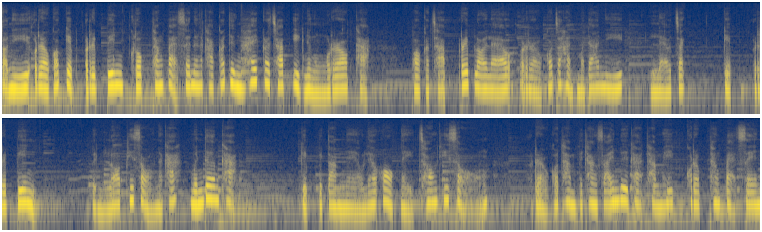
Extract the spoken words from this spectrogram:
ตอนนี้เราก็เก็บริบบิ้นครบทั้ง 8 เส้นนะคะ ก็ดึงให้กระชับอีกหนึ่งรอบค่ะ พอกระชับเรียบร้อยแล้ว เราก็จะหันมาด้านนี้ แล้วจะเก็บริบบิ้นเป็นรอบที่ 2 นะคะ เหมือนเดิมค่ะ เก็บไปตามแนวแล้วออกในช่องที่ 2 เราก็ทำไปทางซ้ายมือค่ะทำให้ครบทั้ง 8 เส้น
